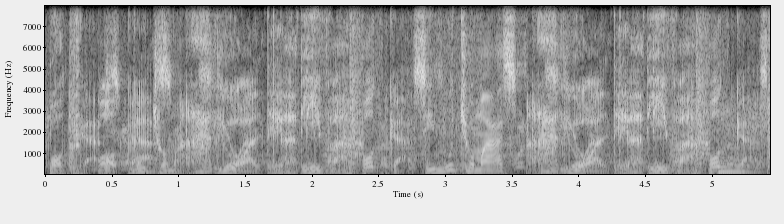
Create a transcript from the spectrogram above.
podcast, podcast, mucho más radio alternativa, podcast y mucho más radio alternativa, podcast.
